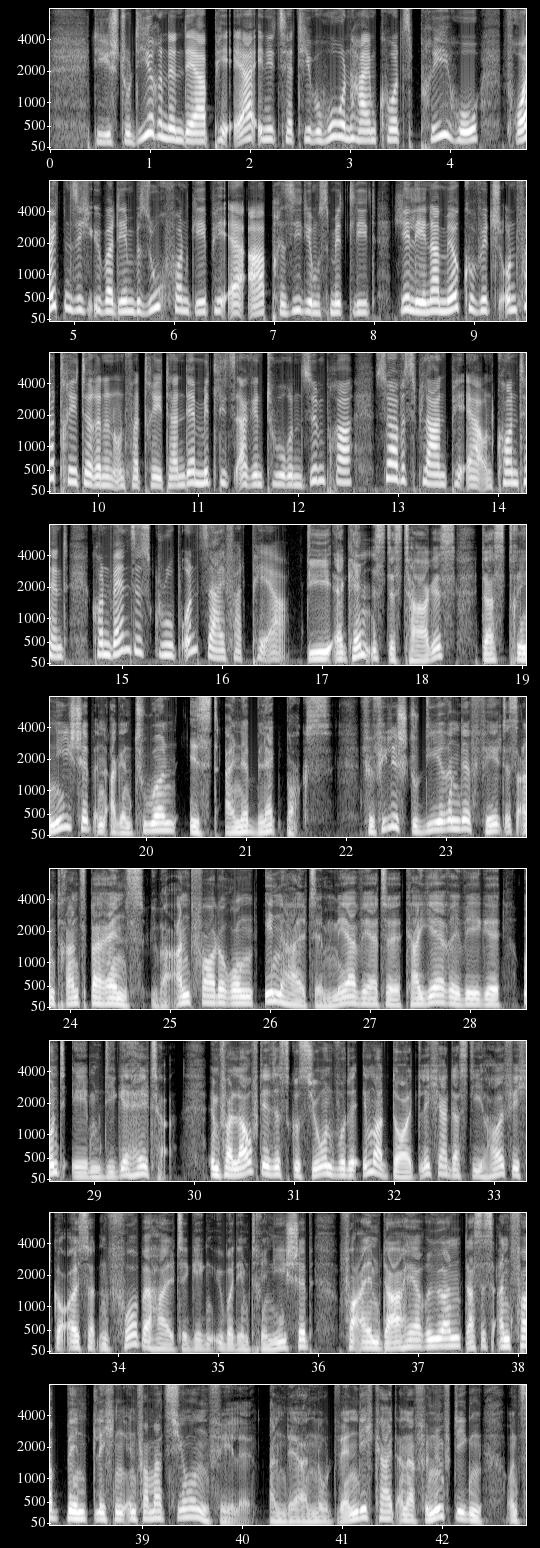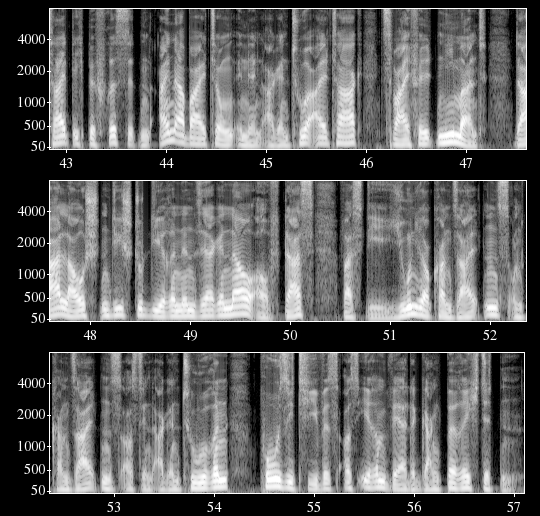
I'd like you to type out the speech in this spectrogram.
Die Studierenden der PR-Initiative Hohenheim, kurz PRIHO, freuten sich über den Besuch von GPRA-Präsidiumsmitglied Jelena Mirkovic und Vertreterinnen und Vertretern der Mitgliedsagenturen Sympra, Serviceplan PR und Content, Convensis Group und Seifert PR. Die Erkenntnis des Tages, das Traineeship in Agenturen ist eine Blackbox. Für viele Studierende fehlt es an Transparenz über Anforderungen, Inhalte, Mehrwerte, Karrierewege und eben die Gehälter. Im Verlauf der Diskussion wurde immer deutlicher, dass die häufig geäußerten Vorbehalte gegenüber dem Traineeship vor allem daher rühren, dass es an verbindlichen Informationen fehle. An der Notwendigkeit einer vernünftigen und zeitlich befristeten Einarbeitung in den Agenturalltag zweifelt niemand. Da lauschten die Studierenden sehr genau auf das, was die Junior Consultants und Consultants aus den Agenturen Positives aus ihrem Werdegang berichteten.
